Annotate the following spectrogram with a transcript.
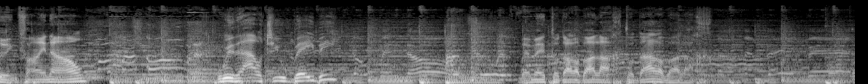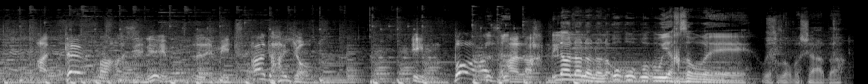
doing fine now. Without you baby. באמת, תודה רבה לך, תודה רבה לך. אתם מאזינים למצעד היום. עם בועז הלך... לא, לא, לא, לא, הוא יחזור בשעה הבאה.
